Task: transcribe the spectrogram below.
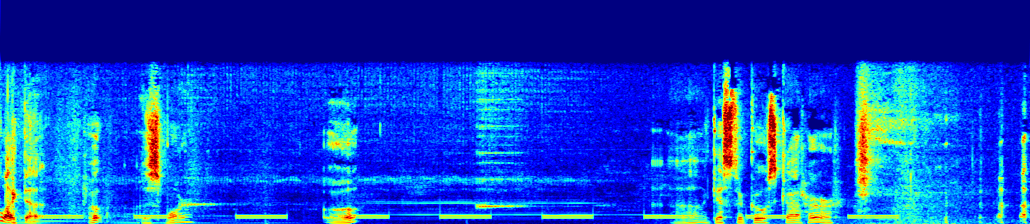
Like that. Oh, this more. Oh. Uh, I guess the ghost got her.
